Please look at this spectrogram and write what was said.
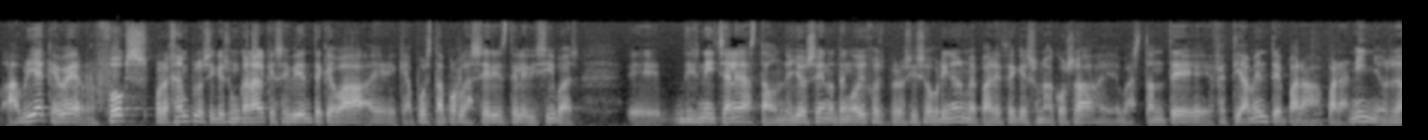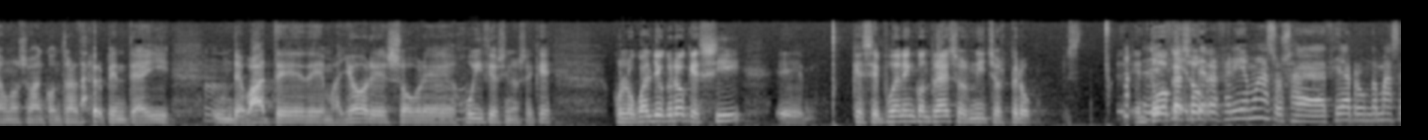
habría que ver. Fox, por ejemplo, sí que es un canal que es evidente que, va, eh, que apuesta por las series televisivas. Eh, Disney Channel, hasta donde yo sé, no tengo hijos, pero sí sobrinos, me parece que es una cosa bastante, efectivamente, para, para niños. uno se va a encontrar de repente ahí mm. un debate de mayores sobre juicios y no sé qué. Con lo cual yo creo que sí, que se pueden encontrar esos nichos, pero en todo caso... Te refería más, o sea, hacía la pregunta más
